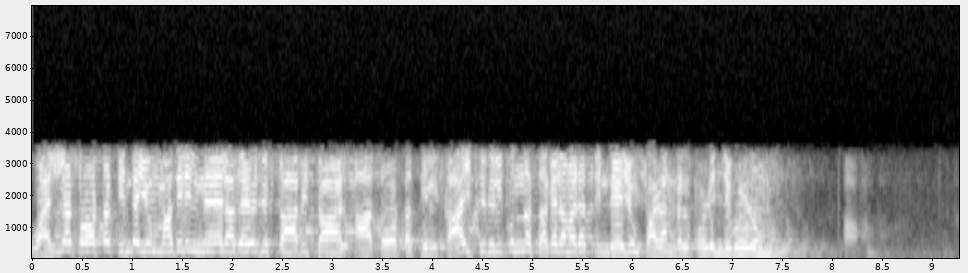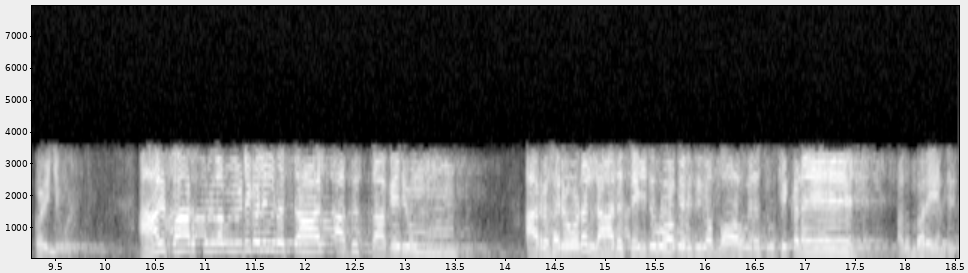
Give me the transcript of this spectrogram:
വല്ല തോട്ടത്തിന്റെയും മേൽ അതെഴുതി സ്ഥാപിച്ചാൽ ആ തോട്ടത്തിൽ കായ്ച്ചു നിൽക്കുന്ന സകല മരത്തിന്റെയും പഴങ്ങൾ കൊഴിഞ്ഞു വീഴും. കൊഴിഞ്ഞു വീഴും. ആൾപ്പാർക്കുള്ള വീടുകളിൽ വെച്ചാൽ അത് തകരും. അർഹരോടല്ലാതെ ചെയ്തു പോകരുത്. അള്ളാഹുവിനെ സൂക്ഷിക്കണേ. അതും പറയുന്നുണ്ട്.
